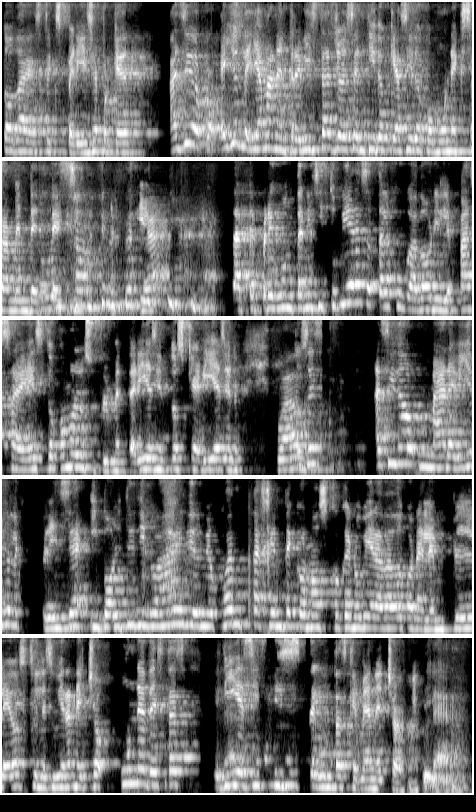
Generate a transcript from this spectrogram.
toda esta experiencia porque han sido, ellos le llaman entrevistas, yo he sentido que ha sido como un examen de tesis. te preguntan, y si tuvieras a tal jugador y le pasa esto, ¿cómo lo suplementarías? Y entonces, ¿qué harías? Entonces, ha sido maravillosa la experiencia y volteo y digo, ay Dios mío, cuánta gente conozco que no hubiera dado con el empleo si les hubieran hecho una de estas 10 preguntas que me han hecho a mí. Claro.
